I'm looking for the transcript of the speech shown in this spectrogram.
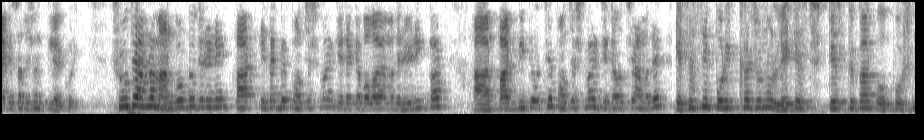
আগে সাজেশন ক্লিয়ার করি। শুরুতে আমরা মানবন্ড জেনে নেই পার্ট এ থাকবে পঞ্চাশ মার্ক যেটাকে বলা হয় আমাদের রিডিং পার্ট আর পার্ট বিতে হচ্ছে পঞ্চাশ মার্ক যেটা হচ্ছে আমাদের এসএসসি পরীক্ষার জন্য লেটেস্ট টেস্ট পেপার ও প্রশ্ন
